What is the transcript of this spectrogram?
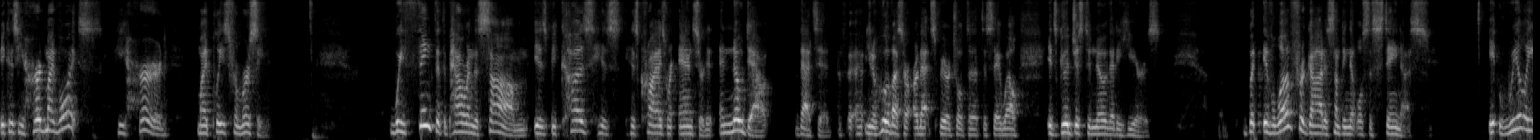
because he heard my voice. He heard my pleas for mercy. We think that the power in the psalm is because his his cries were answered and no doubt that's it. Uh, you know, who of us are, are that spiritual to, to say, well, it's good just to know that he hears. But if love for God is something that will sustain us, it really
